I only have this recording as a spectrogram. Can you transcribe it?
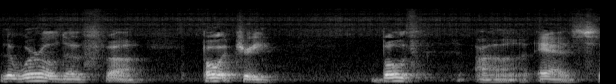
the world of uh, poetry, both uh, as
